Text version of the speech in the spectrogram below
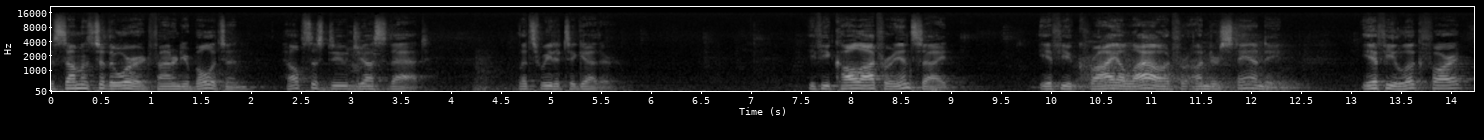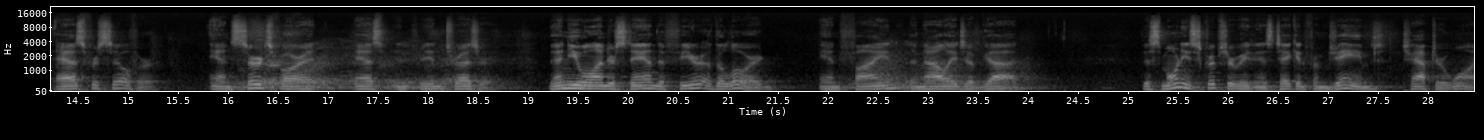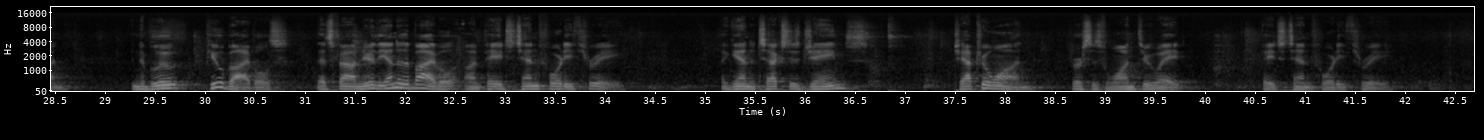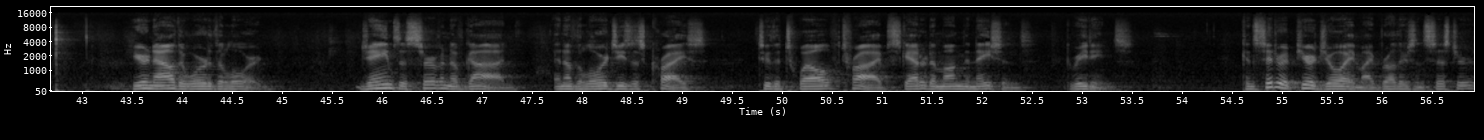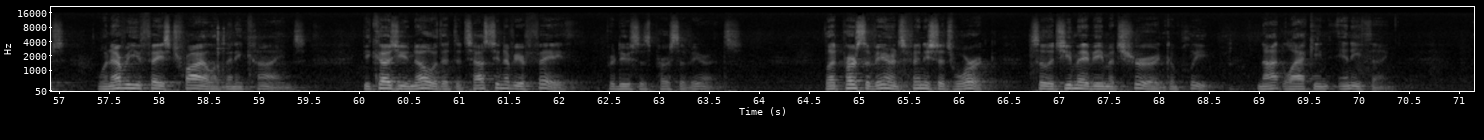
The summons to the word found in your bulletin helps us do just that. Let's read it together. If you call out for insight, if you cry aloud for understanding, if you look for it as for silver, and search for it as in, in treasure, then you will understand the fear of the Lord and find the knowledge of God. This morning's scripture reading is taken from James chapter 1. In the Blue Pew Bibles, that's found near the end of the Bible on page 1043. Again, the text is James chapter 1, verses 1 through 8, page 1043. Hear now the word of the Lord. James, a servant of God and of the Lord Jesus Christ, to the twelve tribes scattered among the nations, greetings. Consider it pure joy, my brothers and sisters, whenever you face trial of many kinds, because you know that the testing of your faith produces perseverance. Let perseverance finish its work, so that you may be mature and complete, not lacking anything.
